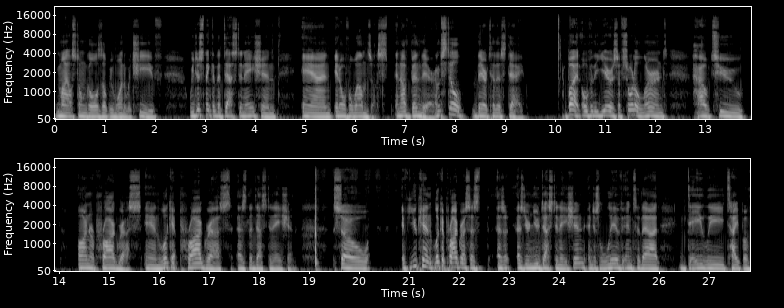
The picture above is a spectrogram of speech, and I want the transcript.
milestone goals that we want to achieve, we just think of the destination and it overwhelms us. And I've been there. I'm still there to this day. But over the years, I've sort of learned how to honor progress and look at progress as the destination. So if you can look at progress as as a, as your new destination and just live into that daily type of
